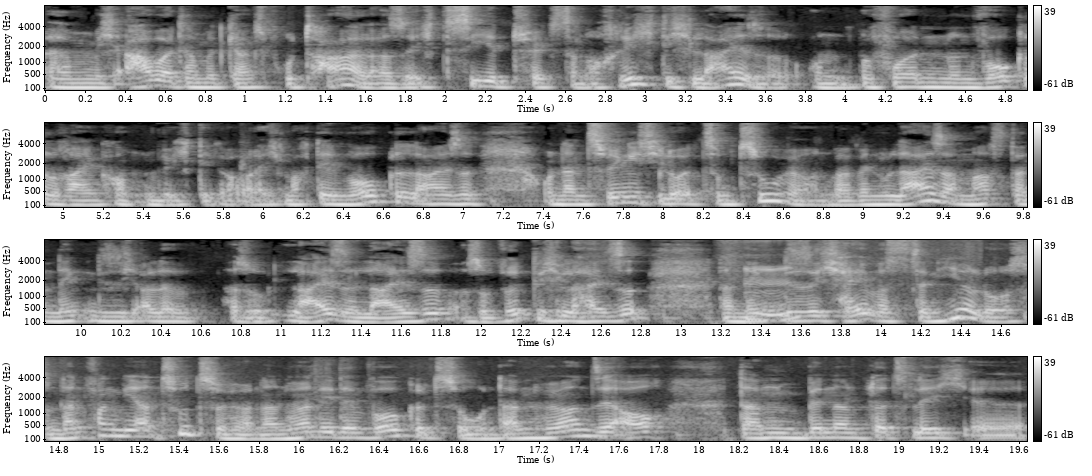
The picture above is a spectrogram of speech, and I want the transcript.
ähm, ich arbeite damit ganz brutal. Also ich ziehe Tracks dann auch richtig leise und bevor ein Vocal reinkommt, ein wichtiger. Oder ich mache den Vocal leise und dann zwinge ich die Leute zum Zuhören. Weil wenn du leiser machst, dann denken die sich alle, also leise, leise, also wirklich leise, dann mhm. denken die sich, hey, was ist denn hier los? Und dann fangen die an zuzuhören. Dann hören die den Vocal zu und dann hören sie auch, dann wenn dann plötzlich äh,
